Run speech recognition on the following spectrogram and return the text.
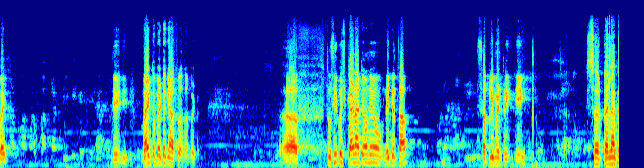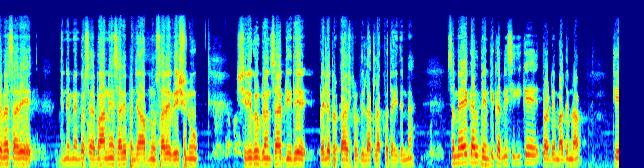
ਬੈਠੋ। ਜੀ ਜੀ। ਬੈਠੋ ਬੈਠੋ ਗਿਆਸਪੁਰਾ ਸਾਹਿਬ ਬੈਠੋ। ਤੁਸੀਂ ਕੁਝ ਕਹਿਣਾ ਚਾਹੁੰਦੇ ਹੋ ਨਿਜਰ ਸਾਹਿਬ? ਸਪਲੀਮੈਂਟਰੀ ਜੀ। ਸਰ ਪਹਿਲਾਂ ਤਾਂ ਮੈਂ ਸਾਰੇ ਜਿੰਨੇ ਮੈਂਬਰ ਸਾਹਿਬਾਨ ਨੇ ਸਾਰੇ ਪੰਜਾਬ ਨੂੰ ਸਾਰੇ ਵਿਸ਼ਵ ਨੂੰ ਸ੍ਰੀ ਗੁਰੂ ਗ੍ਰੰਥ ਸਾਹਿਬ ਜੀ ਦੇ ਪਹਿਲੇ ਪ੍ਰਕਾਸ਼ ਪੁਰਬ ਦੀ ਲੱਖ ਲੱਖ ਵਧਾਈ ਦਿੰਦਾ। ਸੋ ਮੈਂ ਇਹ ਗੱਲ ਬੇਨਤੀ ਕਰਨੀ ਸੀਗੀ ਕਿ ਤੁਹਾਡੇ ਮਾਧਿਅਮ ਨਾਲ ਕਿ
